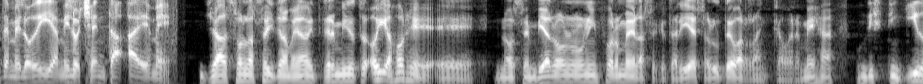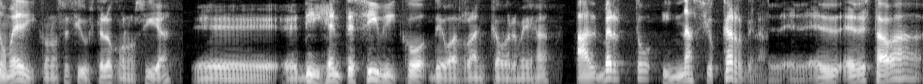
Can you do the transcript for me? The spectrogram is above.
de Melodía 1080 AM. Ya son las 6 de la mañana, 23 minutos. Oiga, Jorge, eh, nos enviaron un informe de la Secretaría de Salud de Barranca Bermeja, un distinguido médico, no sé si usted lo conocía, eh, eh, dirigente cívico de Barranca Bermeja, Alberto Ignacio Cárdenas. Él, estaba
